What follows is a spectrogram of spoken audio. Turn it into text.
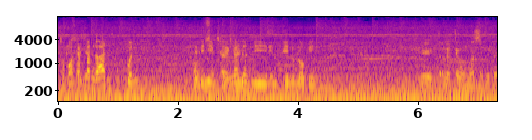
semua Bisa server nggak ada pun Oh, jadi bisa ping jadi. aja di di lobby Ini internetnya mau masuk gitu.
